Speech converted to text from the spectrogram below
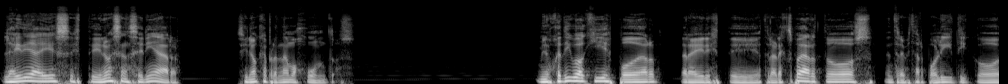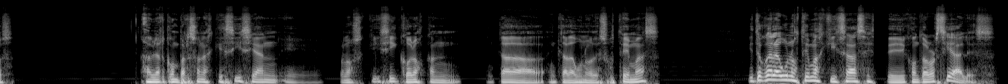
la idea es, este, no es enseñar, sino que aprendamos juntos. Mi objetivo aquí es poder traer, este, traer expertos, entrevistar políticos, hablar con personas que sí, sean, eh, que sí conozcan cada, en cada uno de sus temas y tocar algunos temas quizás este, controversiales.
